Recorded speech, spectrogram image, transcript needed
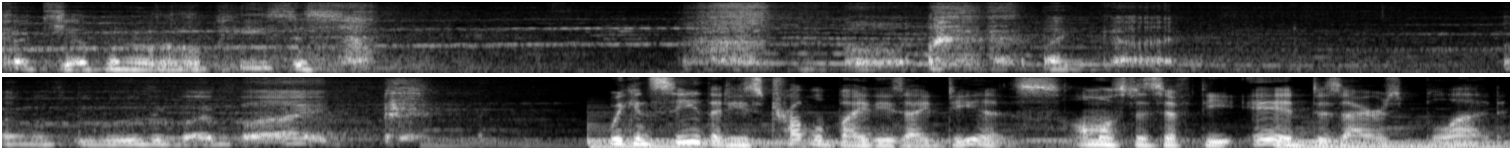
cut you up into little pieces. I must be losing my mind. We can see that he's troubled by these ideas, almost as if the id desires blood.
